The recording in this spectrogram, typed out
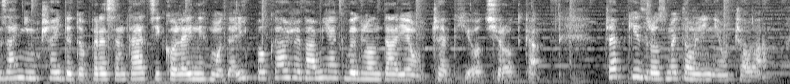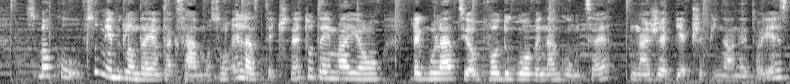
Zanim przejdę do prezentacji kolejnych modeli, pokażę Wam, jak wyglądają czepki od środka. Czepki z rozmytą linią czoła. Z boku w sumie wyglądają tak samo, są elastyczne. Tutaj mają regulację obwodu głowy na gumce, na rzepie przypinane to jest,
